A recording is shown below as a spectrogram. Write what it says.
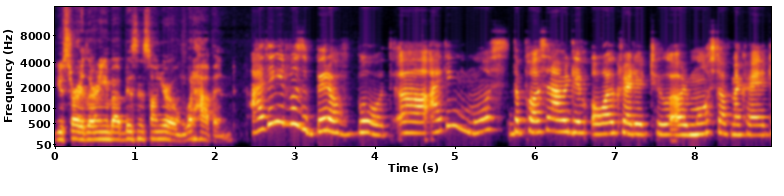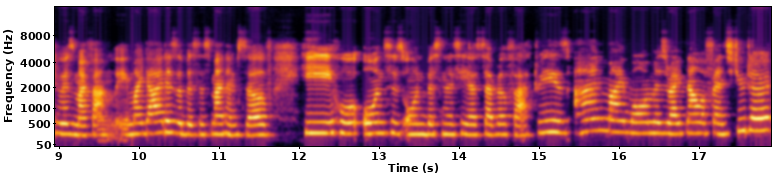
you started learning about business on your own. What happened? I think it was a bit of both. Uh, I think most the person I would give all credit to, or most of my credit to, is my family. My dad is a businessman himself. He who owns his own business. He has several factories, and my mom is right now a French tutor.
